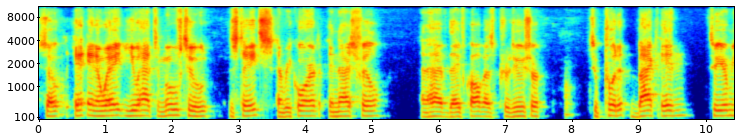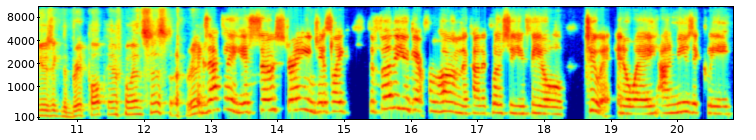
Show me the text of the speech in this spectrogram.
So, in, in a way, you had to move to the States and record in Nashville and have Dave Cobb as producer to put it back in to your music the Britpop influences? really? Exactly. It's so strange. It's like the further you get from home, the kind of closer you feel to it in a way. And musically,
